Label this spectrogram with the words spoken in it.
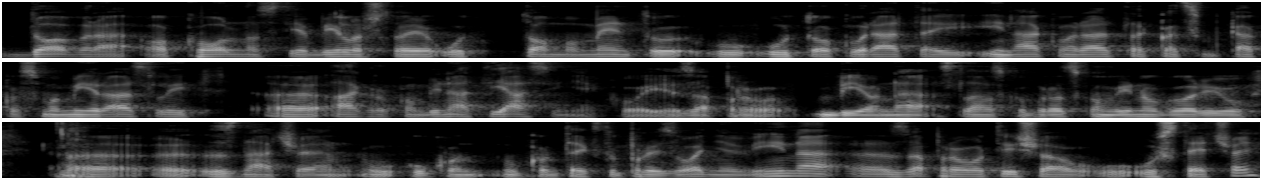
dobra okolnost je bilo što je u tom momentu u, u toku rata i, i nakon rata kad smo, kako smo mi rasli uh, agrokombinat Jasinje koji je zapravo bio na Slavonsko-Brodskom vinogorju značajan u, u, u kontekstu proizvodnje vina zapravo otišao u, u stečaj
